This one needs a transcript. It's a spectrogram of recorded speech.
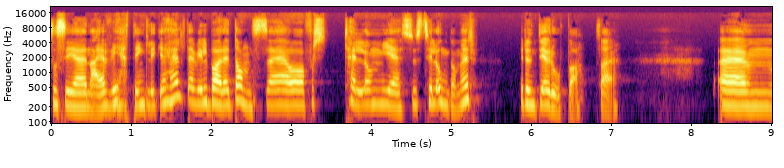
Så sier jeg nei, jeg vet egentlig ikke helt. Jeg vil bare danse og fortelle om Jesus til ungdommer rundt i Europa, sa jeg. Um,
